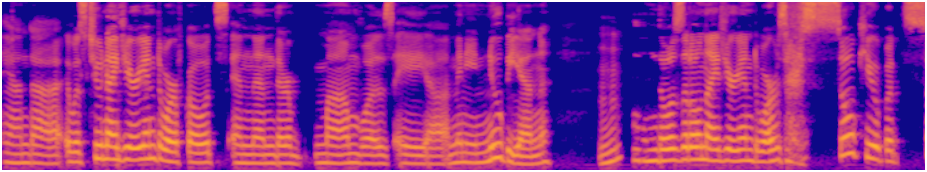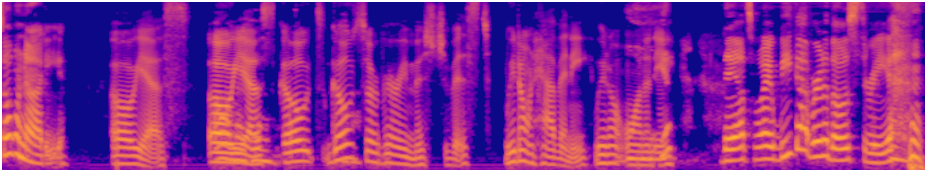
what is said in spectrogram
And uh, it was two Nigerian dwarf goats. And then their mom was a uh, mini Nubian. Mm-hmm. And those little Nigerian dwarves are so cute, but so naughty. Oh, yes. Oh, oh yes, goats goats are very mischievous. We don't have any. We don't want any. That's why we got rid of those three. I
